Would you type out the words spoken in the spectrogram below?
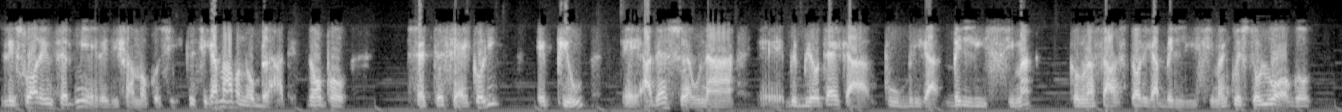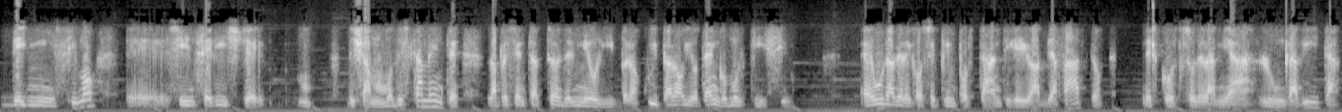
le suore infermiere, diciamo così, che si chiamavano oblate. Dopo sette secoli e più, eh, adesso è una eh, biblioteca pubblica bellissima, con una sala storica bellissima. In questo luogo degnissimo eh, si inserisce diciamo modestamente, la presentazione del mio libro, a cui però io tengo moltissimo. È una delle cose più importanti che io abbia fatto nel corso della mia lunga vita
